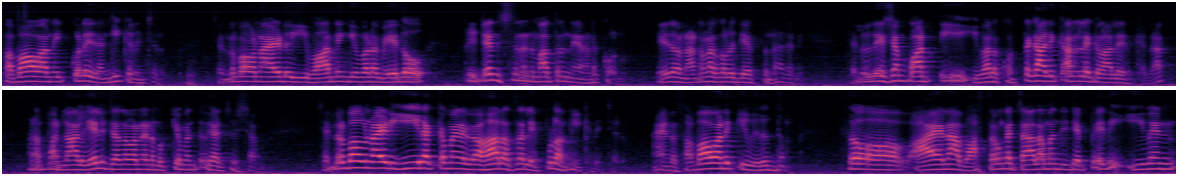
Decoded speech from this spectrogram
స్వభావానికి కూడా ఇది అంగీకరించరు. చంద్రబాబు నాయుడు ఈ వార్నింగ్ ఇవ్వడం ఏదో ప్రిటెన్షన్ అని మాత్రం నేను అనుకోను. ఏదో నటన కొరకు చేస్తున్నాడని. తెలుగుదేశం పార్టీ ఇవాళ కొత్తగా అధికారంలోకి రాలేదు కదా. మనం పద్నాలుగేళ్ళు చంద్రబాబు నాయుడు ముఖ్యమంత్రిగా చూసాం చంద్రబాబు నాయుడు ఈ రకమైన వ్యవహారస్తాలు ఎప్పుడు అంగీకరించాడు. ఆయన స్వభావానికి విరుద్ధం. సో ఆయన వాస్తవంగా చాలామంది చెప్పేది ఈవెన్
